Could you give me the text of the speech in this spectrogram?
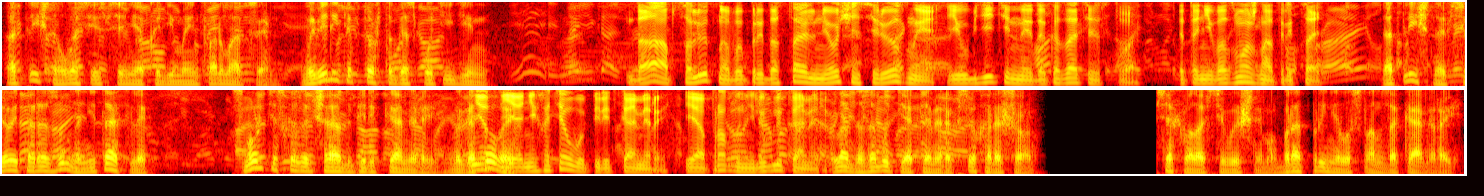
Отлично, у вас есть вся необходимая информация. Вы верите в то, что Господь един? Да, абсолютно. Вы предоставили мне очень серьезные и убедительные доказательства. Это невозможно отрицать. Отлично, все это разумно, не так ли? Сможете сказать шаду перед камерой? Вы готовы? Нет, я не хотел бы перед камерой. Я правда не люблю камеры. Ладно, забудьте о камерах, все хорошо. Вся хвала Всевышнему. Брат принял ислам за камерой.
